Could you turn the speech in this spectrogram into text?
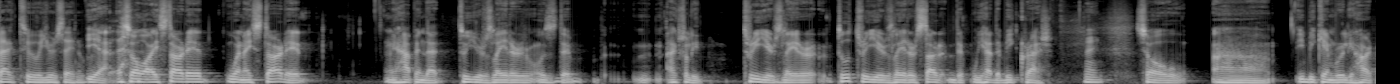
back to what you were saying. About yeah. that. so I started when I started. It happened that two years later was the actually three years later, two three years later started. The, we had the big crash. right. So uh, it became really hard.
